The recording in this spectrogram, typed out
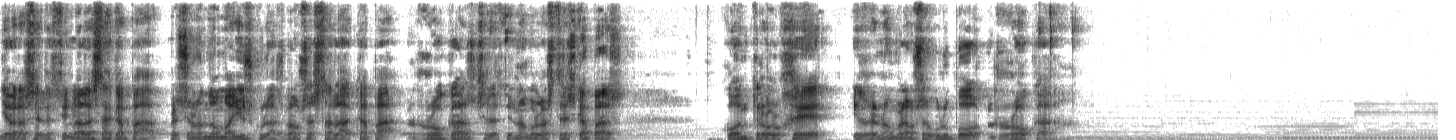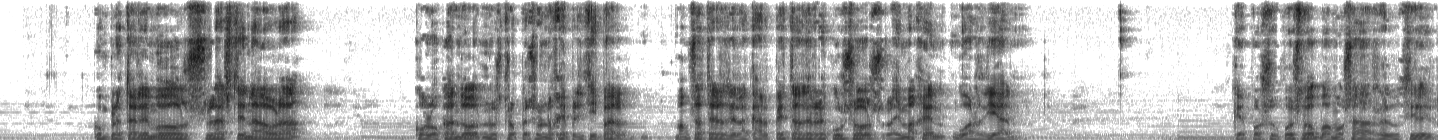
Y ahora seleccionada esta capa, presionando mayúsculas, vamos hasta la capa rocas, seleccionamos las tres capas, control G y renombramos el grupo roca. Completaremos la escena ahora colocando nuestro personaje principal. Vamos a tener de la carpeta de recursos la imagen guardián. que por supuesto vamos a reducir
